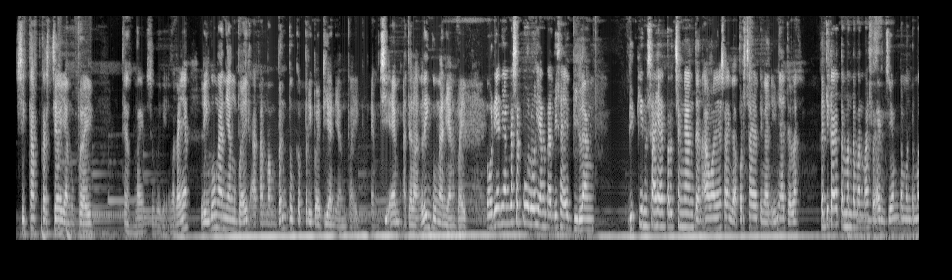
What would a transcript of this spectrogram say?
sikap kerja yang baik dan lain sebagainya. Makanya lingkungan yang baik akan membentuk kepribadian yang baik. MGM adalah lingkungan yang baik. Kemudian yang ke 10 yang tadi saya bilang bikin saya tercengang dan awalnya saya nggak percaya dengan ini adalah Ketika teman-teman masuk MGM, teman-teman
